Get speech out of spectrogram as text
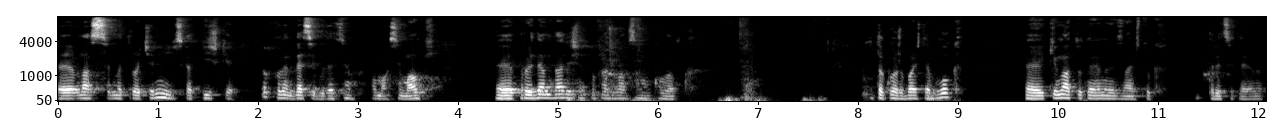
Е, У нас метро Чернігівська, пішки. Ну, хвилин 10 буде це по максималки. Е, Пройдемо далі, зараз покажу вам саму комнатку. Тут також бачите блок. Е, Кімнат тут, мабуть, не знаю, штук 30, мабуть.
